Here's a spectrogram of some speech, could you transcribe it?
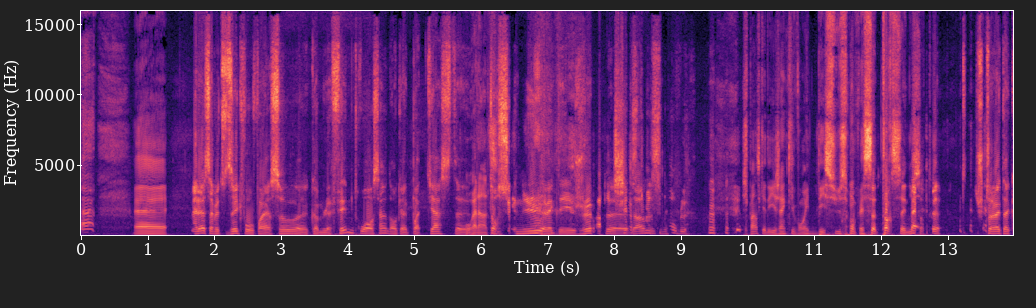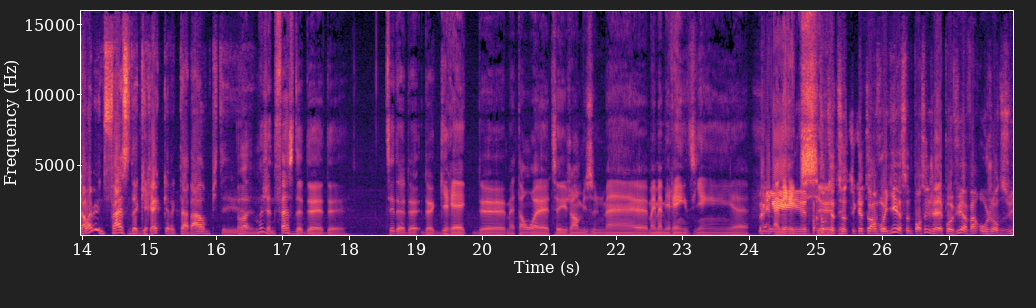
euh, mais là, ça veut-tu dire qu'il faut faire ça euh, comme le film 300, donc un podcast euh, torse nu avec des jupes d'hommes? Je pense qu'il y a des gens qui vont être déçus si on fait ça torse nu. Ben, surtout. T'as quand même une face de grec avec ta barbe. Pis ouais, moi, j'ai une face de, de, de tu sais, de, de, de grec, de, mettons, euh, tu sais, genre musulman, euh, même amérindien, euh, ben, Amérique du Sud. que tu as envoyé la semaine passée que j'avais pas vu avant aujourd'hui,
